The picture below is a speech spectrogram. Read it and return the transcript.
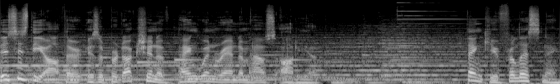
This is the Author is a production of Penguin Random House Audio. Thank you for listening.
